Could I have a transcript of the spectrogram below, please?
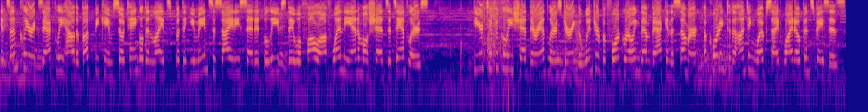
It's unclear exactly how the buck became so tangled in lights, but the Humane Society said it believes they will fall off when the animal sheds its antlers. Deer typically shed their antlers during the winter before growing them back in the summer, according to the hunting website Wide Open Spaces.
